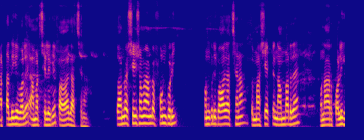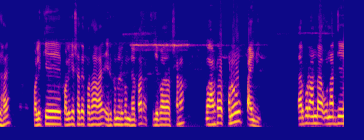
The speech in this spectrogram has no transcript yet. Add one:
আটটার দিকে বলে আমার ছেলেকে পাওয়া যাচ্ছে না। তো আমরা সেই সময় আমরা ফোন করি ফোন করি পাওয়া যাচ্ছে না। তো মাসি একটা নাম্বার দেয় ওনার কলিগ হয়। কলিগকে কলিগের সাথে কথা হয় এরকম এরকম ব্যাপার খুঁজে পাওয়া যাচ্ছে না। এবং আমরা ফোনেও পাইনি। তারপর আমরা ওনার যে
